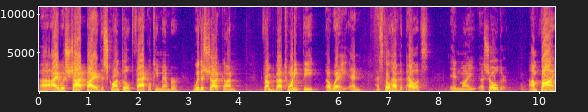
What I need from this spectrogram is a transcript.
Uh, I was shot by a disgruntled faculty member with a shotgun from about 20 feet away, and I still have the pellets in my uh, shoulder. I'm fine.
